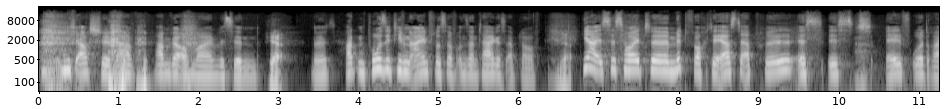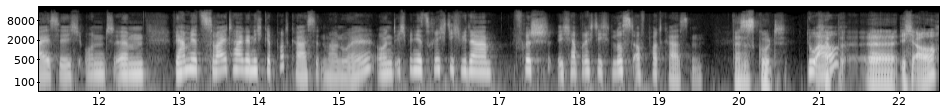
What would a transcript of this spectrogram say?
Finde ich auch schön. Da hab- haben wir auch mal ein bisschen, Ja. ne, hat einen positiven Einfluss auf unseren Tagesablauf. Ja. Ja, es ist heute Mittwoch, der 1. April. Es ist 11.30 Uhr und ähm, wir haben jetzt zwei Tage nicht gepodcastet, Manuel. Und ich bin jetzt richtig wieder frisch. Ich habe richtig Lust auf Podcasten. Das ist gut. Du ich auch? Hab, äh, ich auch.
